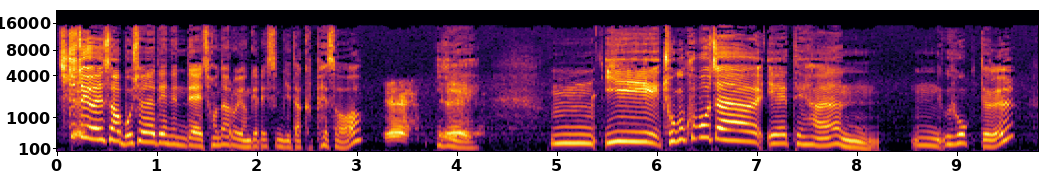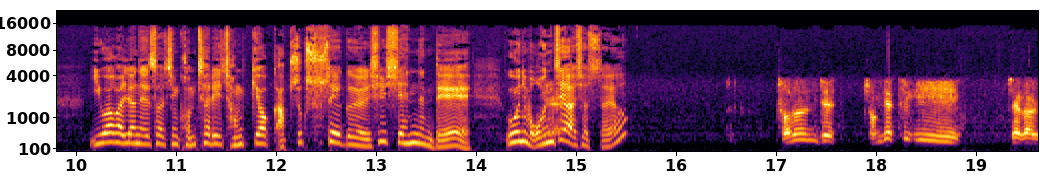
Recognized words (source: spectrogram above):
스튜디오에서 모셔야 되는데 전화로 연결했습니다. 급해서. 예. 예. 음, 이 조국 후보자에 대한 음, 의혹들 이와 관련해서 지금 검찰이 전격 압수 수색을 실시했는데 의원님 언제 하셨어요? 저는 이제 정개특위 제가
